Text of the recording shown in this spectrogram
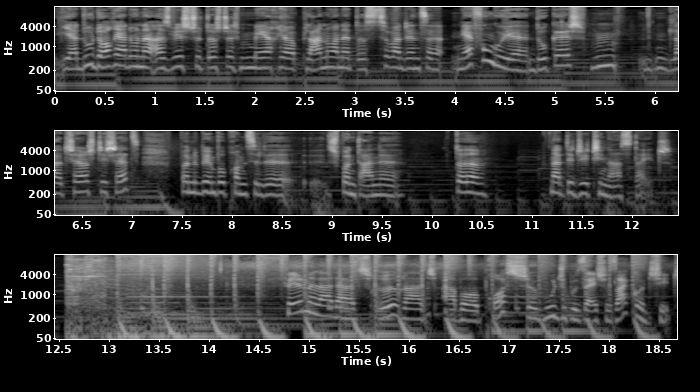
ja du do riadona, a zwiesz, to, što miech ja planowane, to zcela dżęca nie funguje. Dokeż, hm, dlaczego ty szec, bo nie bym popromcyle spontane, to na te dzieci nastajeć. Filmy ladać, ryrać, albo prostsze wódźbu zajsze zakończyć.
